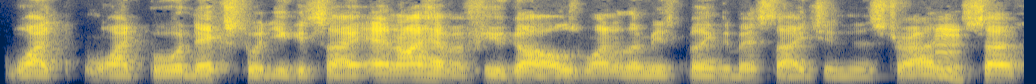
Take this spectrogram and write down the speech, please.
white whiteboard next to it, you could say, and I have a few goals. One of them is being the best agent in Australia. Mm. So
